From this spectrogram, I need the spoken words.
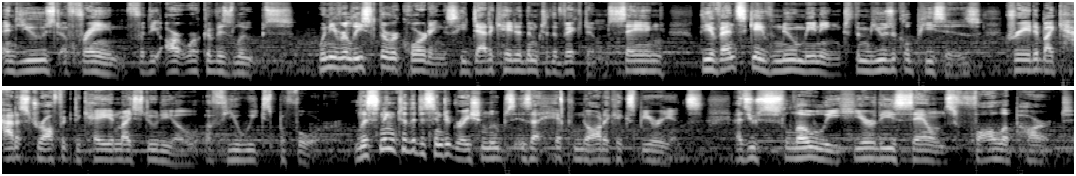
and used a frame for the artwork of his loops. When he released the recordings, he dedicated them to the victims, saying, The events gave new meaning to the musical pieces created by catastrophic decay in my studio a few weeks before. Listening to the disintegration loops is a hypnotic experience, as you slowly hear these sounds fall apart.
